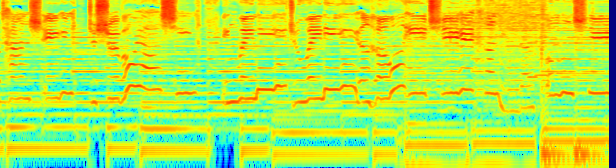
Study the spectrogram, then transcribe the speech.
我贪心，只是不愿醒，因为你，只为你，愿和我一起看云淡风轻。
